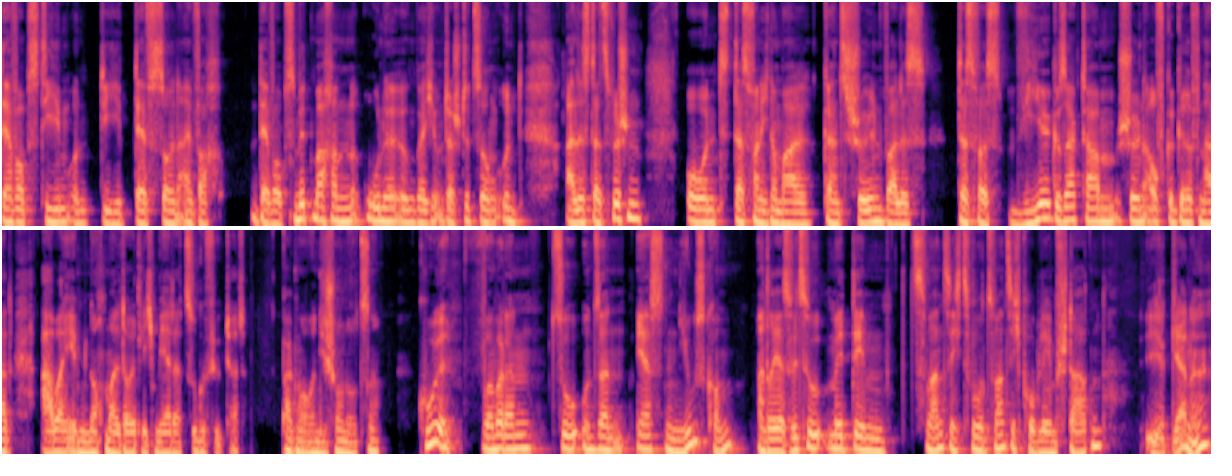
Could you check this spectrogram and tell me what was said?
DevOps-Team und die Devs sollen einfach DevOps mitmachen, ohne irgendwelche Unterstützung und alles dazwischen. Und das fand ich nochmal ganz schön, weil es das, was wir gesagt haben, schön aufgegriffen hat, aber eben nochmal deutlich mehr dazugefügt hat. Packen wir auch in die Shownotes, ne? Cool. Wollen wir dann zu unseren ersten News kommen? Andreas, willst du mit dem 2022-Problem starten? Ja, gerne.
